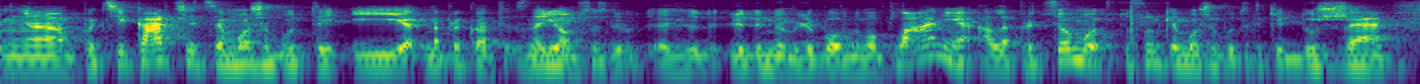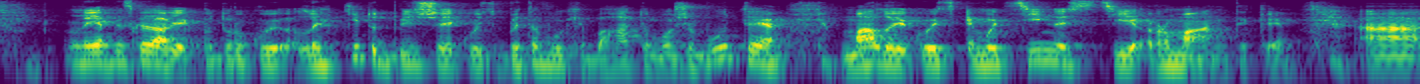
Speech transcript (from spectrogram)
Е, По цій карті це може бути і, наприклад, знайомство з лю- людиною в любовному плані, але при цьому стосунки можуть бути такі дуже, ну я б не сказав, як по дураку легкі. Тут більше якоїсь битовухи багато може бути, мало якоїсь емоційності, романтики. А,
